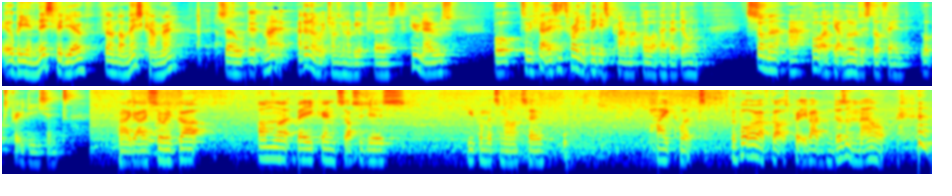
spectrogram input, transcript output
It'll be in this video, filmed on this camera. So it might, I don't know which one's going to be up first. Who knows? But to be fair, this is probably the biggest Primark haul I've ever done. Summer, I thought I'd get loads of stuff in. looks pretty decent. Alright guys, so we've got omelette, bacon, sausages, cucumber, tomato, pikelet. The butter I've got is pretty bad. It doesn't melt.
